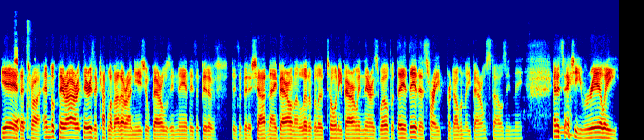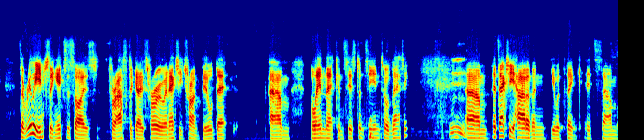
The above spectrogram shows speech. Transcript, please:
Yeah, Yeah. that's right. And look, there are there is a couple of other unusual barrels in there. There's a bit of there's a bit of Chardonnay barrel and a little bit of Tawny barrel in there as well. But they're they're the three predominantly barrel styles in there. And it's Mm. actually really it's a really interesting exercise for us to go through and actually try and build that um, blend that consistency into a vatting. Mm. Um, it's actually harder than you would think. It's um,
